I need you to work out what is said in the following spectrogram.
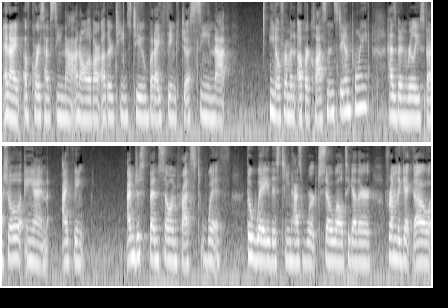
And I, of course, have seen that on all of our other teams too. But I think just seeing that, you know, from an upperclassman standpoint, has been really special. And I think I'm just been so impressed with the way this team has worked so well together from the get go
